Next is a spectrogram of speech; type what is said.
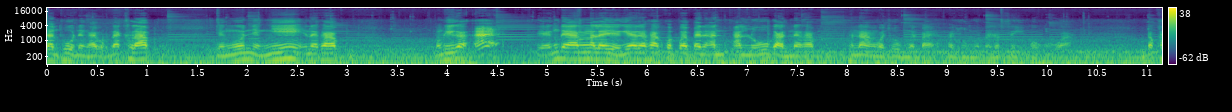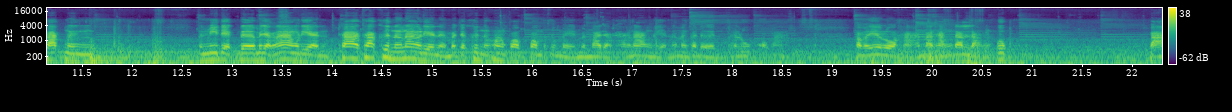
ท่านพูดยังไงบอกนะครับ อย่างงู้นอย่างนี้นะครับางทีก็เอ๊ะเสียงแดงอะไรอย่างเงี้ยนะครับก็เป็นอันอันรู้กันนะครับนั่งประชุมกันไปประชุมกันไปสักสี่โมงกว่าสักพักหนึ่งมันมีเด็กเดินมาจากหน้าโรงเรียน ถ้าถ้าขึ้นทางหน้าโรงเรียนเนี่ยมันจะขึ้นทางห้องป้อมป้อมพัสเมนมันมาจากทางหน้าโรงเรียนแล้วมันก็เดินทะลุออกมาเข้ามาที่โรงอาหารมาทางด้านหลังปุ๊บป๋า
